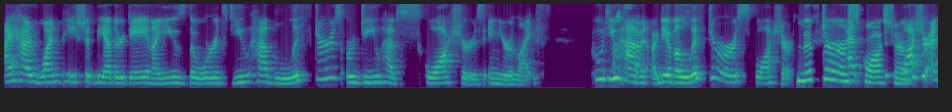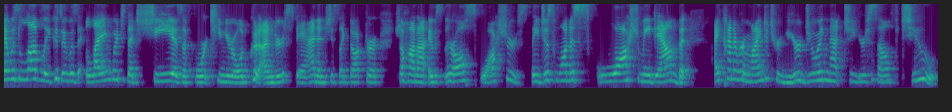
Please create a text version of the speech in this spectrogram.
I had one patient the other day and I used the words, do you have lifters or do you have squashers in your life? Who do you have? do you have a lifter or a squasher? Lifter or and squasher? Squasher. And it was lovely because it was language that she, as a 14 year old, could understand. And she's like, Dr. Shahana, it was, they're all squashers. They just want to squash me down. But I kind of reminded her, you're doing that to yourself too.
